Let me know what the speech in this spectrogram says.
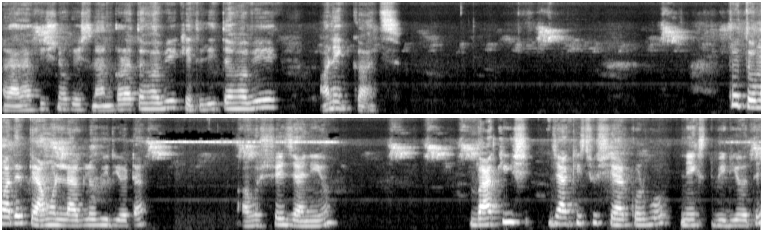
রাধাকৃষ্ণকে স্নান করাতে হবে, খেতে দিতে হবে। অনেক কাজ। তো তোমাদের কেমন লাগল ভিডিওটা? অবশ্যই জানিও। বাকি যা কিছু শেয়ার করব নেক্সট ভিডিওতে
